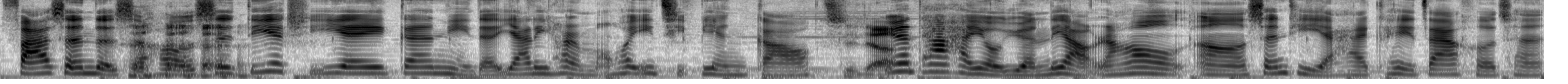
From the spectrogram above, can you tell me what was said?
发生的时候是 DHEA 跟你的压力荷尔蒙会一起变高，是的。因，为它还有原料，然后嗯、呃身体也还可以再合成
